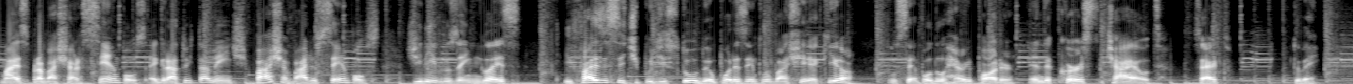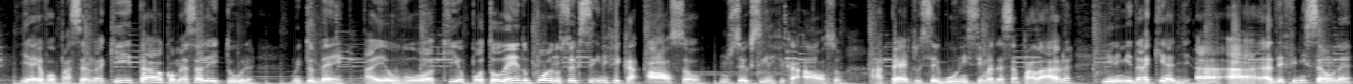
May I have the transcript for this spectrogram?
Mas para baixar samples é gratuitamente. Baixa vários samples de livros em inglês e faz esse tipo de estudo. Eu, por exemplo, baixei aqui, ó, o sample do Harry Potter and the Cursed Child, certo? Muito bem. E aí eu vou passando aqui e tal, começa a leitura. Muito bem, aí eu vou aqui, eu pô, tô lendo, pô, eu não sei o que significa also, não sei o que significa also. Aperto e seguro em cima dessa palavra e ele me dá aqui a, a, a definição, né?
